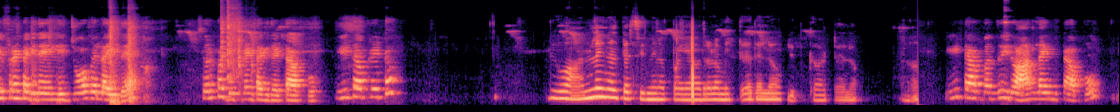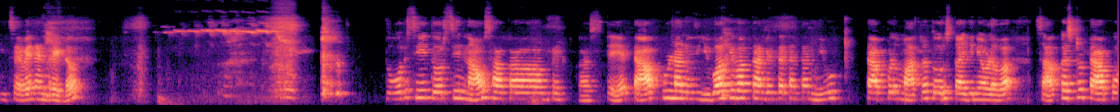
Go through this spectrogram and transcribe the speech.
ಡಿಫ್ರೆಂಟ್ ಆಗಿದೆ. ಇಲ್ಲಿ ಜೋಬ್ ಎಲ್ಲ ಇದೆ. ಸ್ವಲ್ಪ ಡಿಫ್ರೆಂಟ್ ಆಗಿದೆ ಟಾಪು. ಈ ಟಾಪ್ ರೇಟು ಇದು ಆನ್ಲೈನಲ್ಲಿ ತರಿಸಿದ್ನೇನಪ್ಪ? ಯಾವುದ್ರಲ್ಲ ಮಿತ್ರದಲ್ಲ, ಫ್ಲಿಪ್ಕಾರ್ಟಲ್ಲೋ? ಈ ಟಾಪ್ ಬಂದು ಇದು ಆನ್ಲೈನ್ ಟಾಪು ಇದು ಸೆವೆನ್ ಹಂಡ್ರೆಡ್ ತೋರಿಸಿ ತೋರಿಸಿ, ನಾವು ಸಾಕಾಗಬೇಕಷ್ಟೇ. ಟಾಪ್ಗಳು ನಾನು ಇವಾಗ ಇವಾಗ ತಗೊಂಡಿರ್ತಕ್ಕಂಥ ನ್ಯೂ ಟಾಪ್ಗಳು ಮಾತ್ರ ತೋರಿಸ್ತಾ ಇದ್ದೀನಿ ಅವಳವ ಸಾಕಷ್ಟು ಟಾಪು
